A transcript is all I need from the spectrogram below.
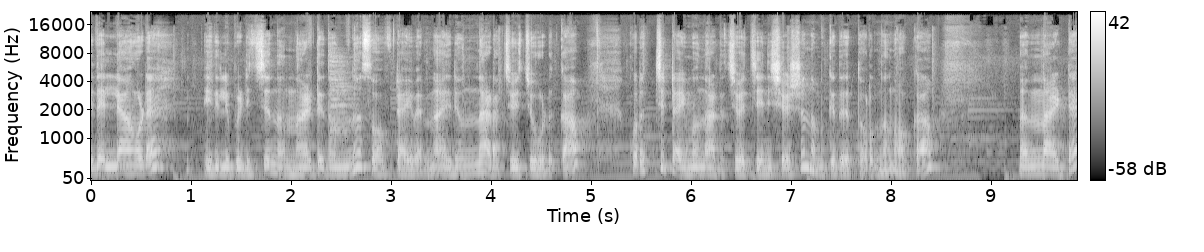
ഇതെല്ലാം കൂടെ ഇതിൽ പിടിച്ച് നന്നായിട്ട് ഇതൊന്ന് സോഫ്റ്റായി വരണം. അതിനൊന്ന് അടച്ചു വെച്ച് കൊടുക്കാം. കുറച്ച് ടൈം ഒന്ന് അടച്ചു വെച്ചതിന് ശേഷം നമുക്കിത് തുറന്ന് നോക്കാം. നന്നായിട്ട്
